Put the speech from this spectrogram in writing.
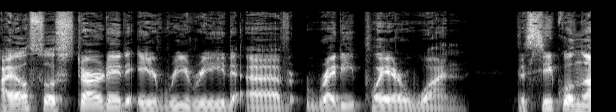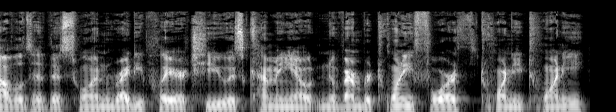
I also started a reread of Ready Player One. The sequel novel to this one, Ready Player 2, is coming out November 24th, 2020,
